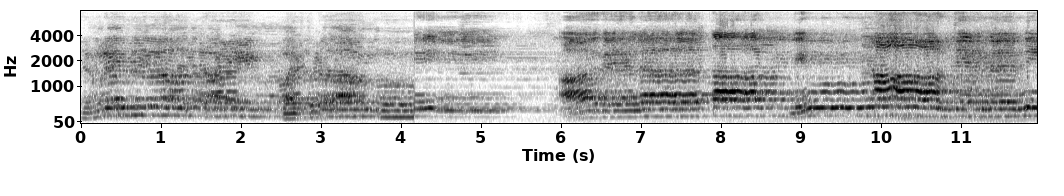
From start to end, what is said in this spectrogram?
ഞങ്ങളുടെ വാഴ്ത്തപ്പെടാവുന്നു അകലത്താൽ ജനനീ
